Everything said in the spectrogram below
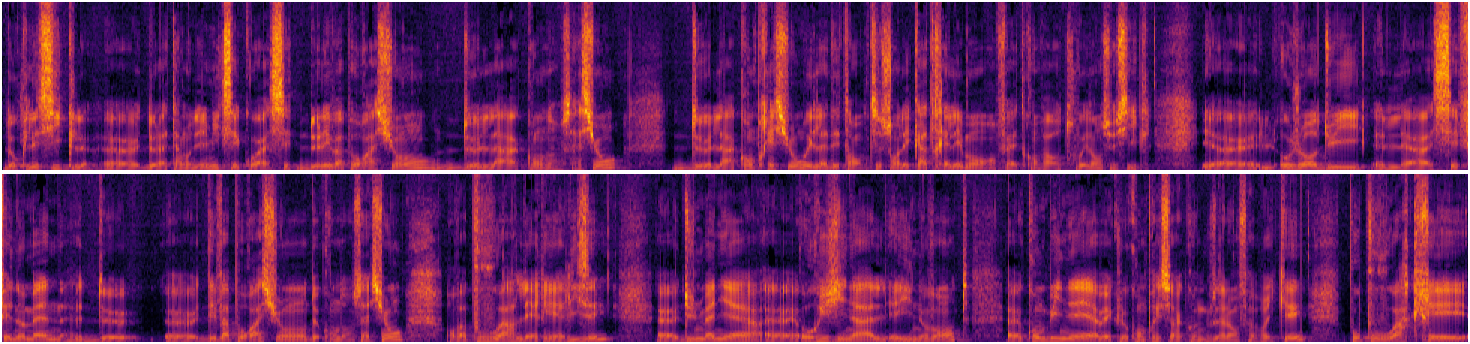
Donc les cycles euh, de la thermodynamique, c'est quoi? C'est de l'évaporation, de la condensation, de la compression et de la détente. Ce sont les quatre éléments en fait qu'on va retrouver dans ce cycle. Euh, Aujourd'hui, ces phénomènes de euh, d'évaporation, de condensation, on va pouvoir les réaliser euh, d'une manière euh, originale et innovante, combinée avec le compresseur que nous allons fabriquer, pour pouvoir créer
